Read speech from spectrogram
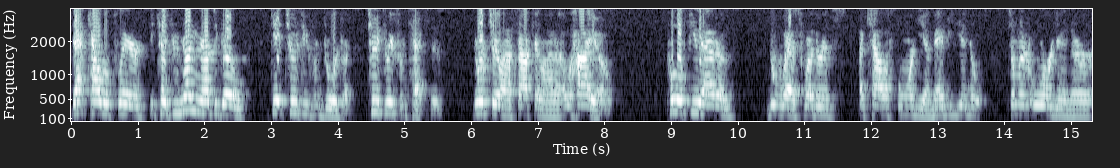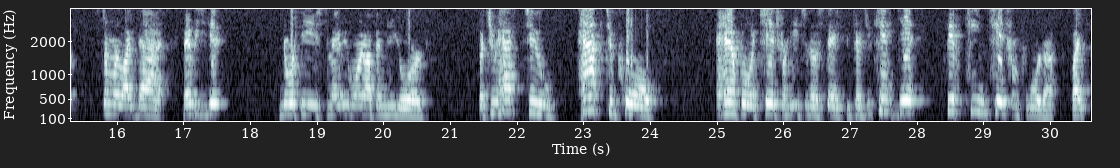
that caliber player because you know you have to go get two or three from Georgia, two or three from Texas, North Carolina, South Carolina, Ohio. Pull a few out of the West, whether it's a California, maybe you know somewhere in Oregon or somewhere like that. Maybe you get Northeast, maybe one up in New York. But you have to have to pull a handful of kids from each of those states because you can't get 15 kids from Florida like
